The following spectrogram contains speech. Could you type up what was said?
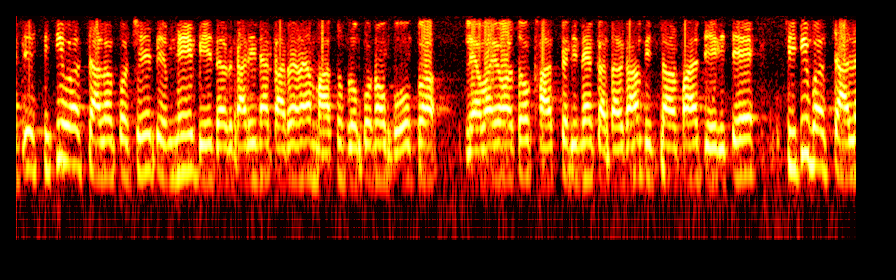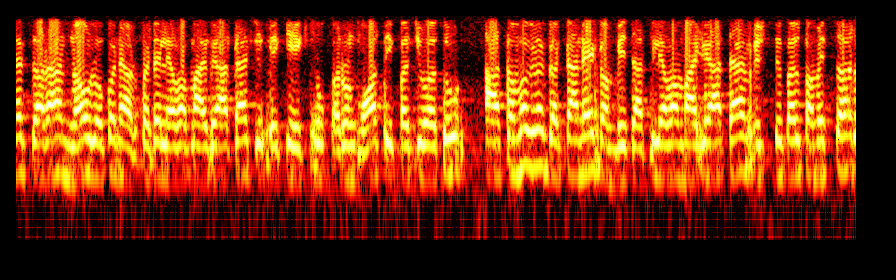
જે સિટી બસ ચાલકો છે, તેમની બેદરકારીના કારણે માસૂમ લોકોનો ભોગ લેવાયો હતો. ખાસ કરીને કતારગામ વિસ્તારમાં જે રીતે સિટી બસ ચાલક દ્વારા નવ લોકોને અડફેટે લેવામાં આવ્યા હતા, જે પૈકી એકનું કરુણ મોત નીપજ્યું હતું. આ સમગ્ર ઘટનાને ગંભીરતાથી લેવામાં આવ્યા હતા. મ્યુનિસિપલ કમિશનર,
